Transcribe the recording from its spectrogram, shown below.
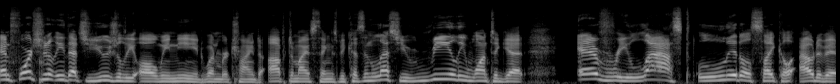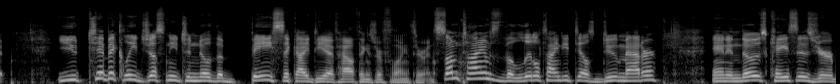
And fortunately, that's usually all we need when we're trying to optimize things because unless you really want to get every last little cycle out of it, you typically just need to know the basic idea of how things are flowing through. And sometimes the little tiny details do matter. And in those cases, you're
